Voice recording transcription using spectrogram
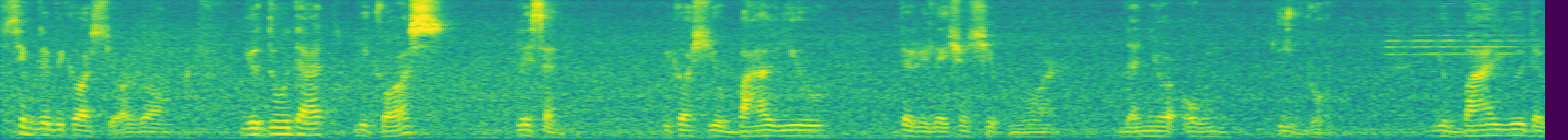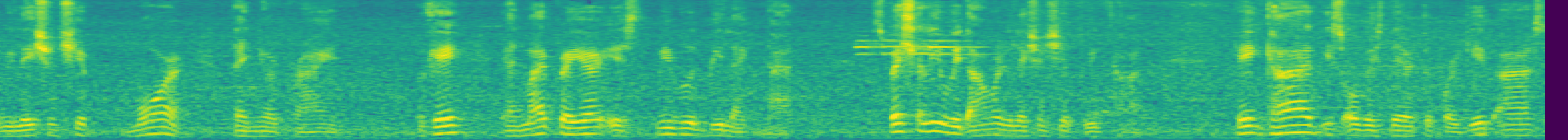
simply because you are wrong. You do that because, listen, because you value the relationship more than your own ego. You value the relationship more than your pride. Okay? And my prayer is we would be like that. Especially with our relationship with God. Okay, God is always there to forgive us.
